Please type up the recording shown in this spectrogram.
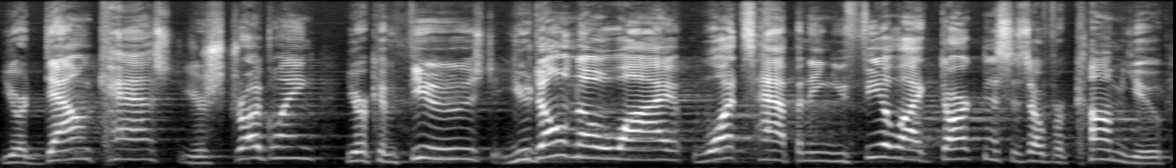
you're downcast, you're struggling, you're confused, you don't know why, what's happening, you feel like darkness has overcome you,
